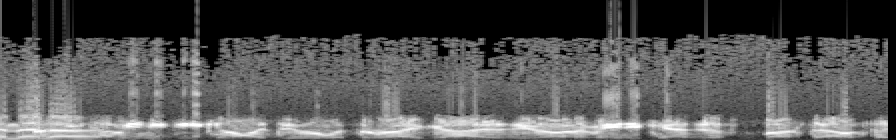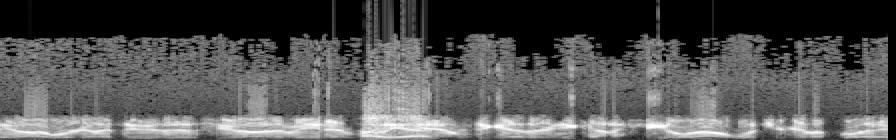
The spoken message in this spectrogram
And then, I, uh, I mean, you, you can only do it with the right guys. You know what I mean? You can't just bust out and say, "Oh, we're gonna do this." You know what I mean? Everybody Oh, yeah. jams together, and you kind of feel out what you're gonna play.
